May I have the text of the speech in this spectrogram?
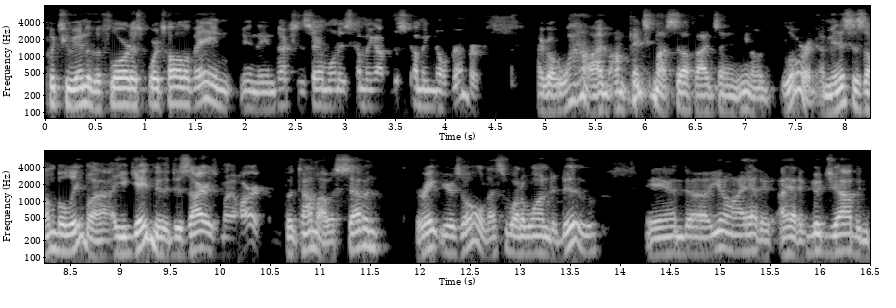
put you into the Florida Sports Hall of Fame, in the induction ceremony is coming up this coming November." I go, wow, I'm, I'm pinching myself. I'm saying, you know, Lord, I mean, this is unbelievable. You gave me the desires of my heart. By the time I was seven or eight years old, that's what I wanted to do. And, uh, you know, I had a, I had a good job in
